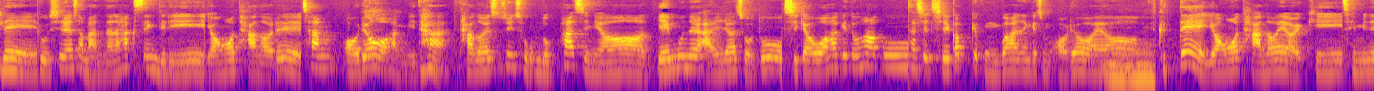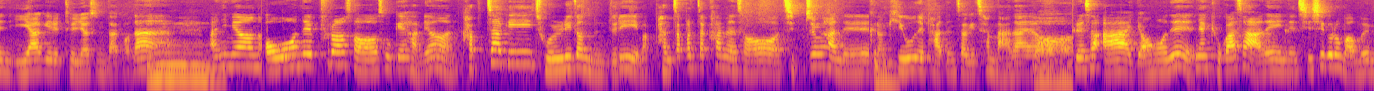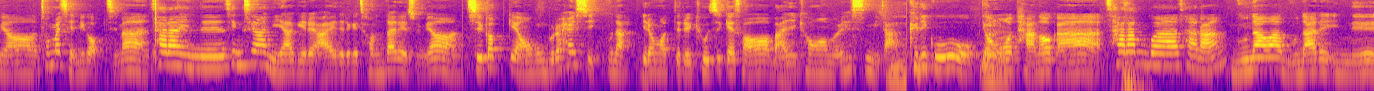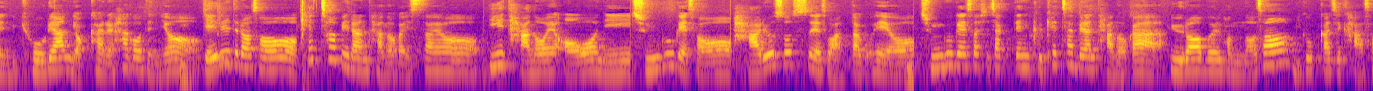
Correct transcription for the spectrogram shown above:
네, 교실에서 만나는 학생들이 영어 단어를 참 어려워합니다. 단어의 수준이 조금 높아지면 예문을 알려줘도 지겨워하기도 하고 사실 즐겁게 공부하는 게 좀 어려워요. 음. 그때 영어 단어에 얽힌 재밌는 이야기를 들려준다거나 음. 아니면 어원을 풀어서 소개하면 갑자기 졸리던 눈들이 막 반짝반짝하면서 집중하는 그런 음. 기운을 받은 적이 참 많아요. 아. 그래서 아 영어는 그냥 교과서 안에 있는 지식으로 머물면 정말 재미가 없지만 살아있는 생생한 이야기를 아이들에게 전달해주면 즐겁게 영어 공부를 할 수 있구나 이런 것들을 교직에서 많이 경험을 했습니다. 음. 그리고 영어 네. 단어가 사람과 사람, 문화와 문화를 잇는 교량 역할을 하거든요. 음. 예를 들어서 케첩이란 단어가 있어요. 이 단어의 어원이 중국에서 발효 소스에서 왔다고 해요. 중국에서 시작된 그 케첩이란 단어가 유럽을 건너서 미국까지 가서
